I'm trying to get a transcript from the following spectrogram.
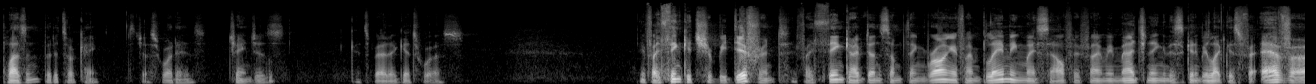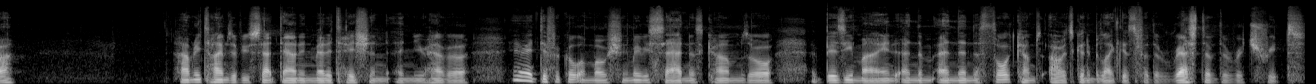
pleasant, but it's okay. It's just what is. Changes, gets better, gets worse. If I think it should be different, if I think I've done something wrong, if I'm blaming myself, if I'm imagining this is going to be like this forever, how many times have you sat down in meditation and you have a, you know, a difficult emotion, maybe sadness comes or a busy mind, and, the, and then the thought comes, oh, it's going to be like this for the rest of the retreat.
